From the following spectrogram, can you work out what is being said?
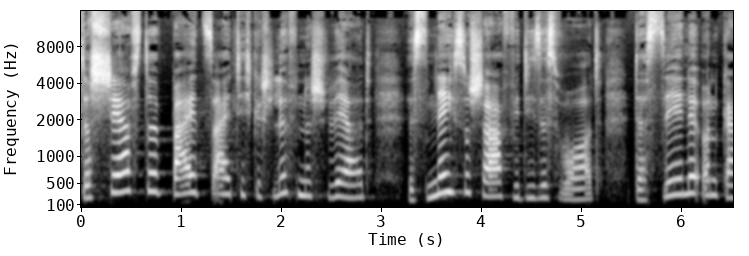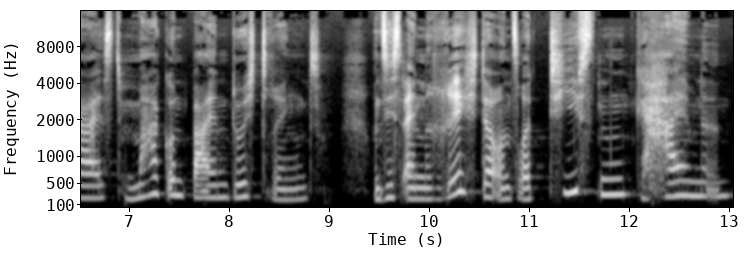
Das schärfste, beidseitig geschliffene Schwert ist nicht so scharf wie dieses Wort, das Seele und Geist, Mark und Bein durchdringt und sie ist ein Richter unserer tiefsten, geheimen,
